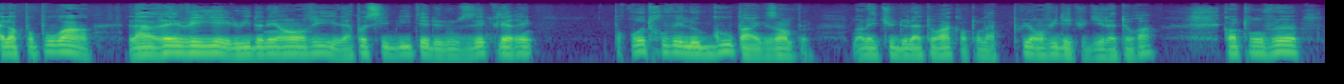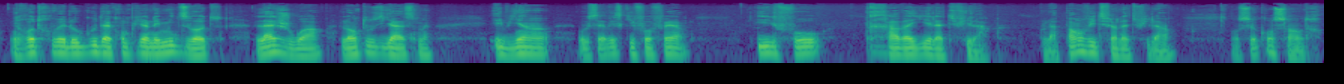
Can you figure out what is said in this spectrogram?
Alors pour pouvoir la réveiller, lui donner envie et la possibilité de nous éclairer, pour retrouver le goût par exemple dans l'étude de la Torah quand on n'a plus envie d'étudier la Torah, quand on veut retrouver le goût d'accomplir les mitzvot, la joie, l'enthousiasme, eh bien, vous savez ce qu'il faut faire? Il faut travailler la tfila. On n'a pas envie de faire la tfila, on se concentre,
